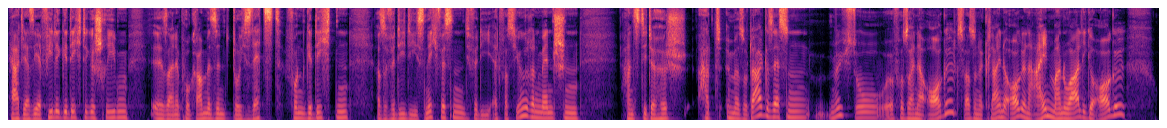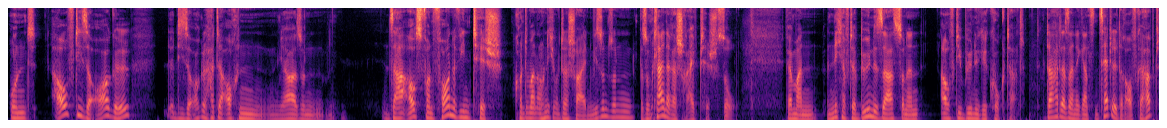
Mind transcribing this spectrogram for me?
Er hat ja sehr viele Gedichte geschrieben. Äh, seine Programme sind durchsetzt von Gedichten. Also für die, die es nicht wissen, für die etwas jüngeren Menschen, Hans-Dieter Hirsch hat immer so da gesessen, nicht so äh, vor seiner Orgel. Das war so eine kleine Orgel, eine einmanualige Orgel. Und auf dieser Orgel, diese Orgel hatte auch ein, ja, so ein, sah aus von vorne wie ein Tisch. Konnte man auch nicht unterscheiden. Wie so, so, ein, so ein kleinerer Schreibtisch, so. Wenn man nicht auf der Bühne saß, sondern auf die Bühne geguckt hat. Und da hat er seine ganzen Zettel drauf gehabt.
